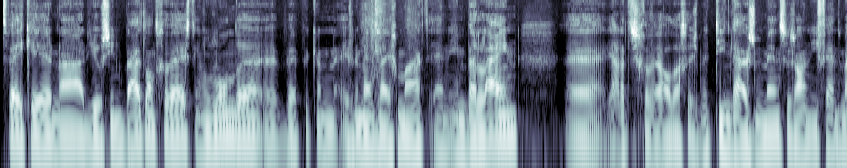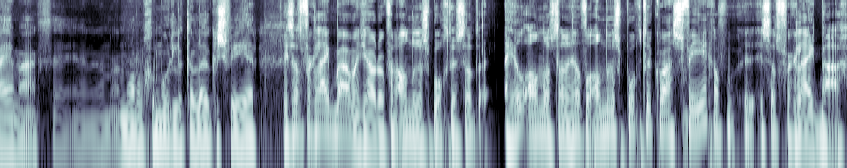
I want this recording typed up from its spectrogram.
twee keer naar de UFC in het buitenland geweest. In Londen heb ik een evenement meegemaakt en in Berlijn. Eh, ja, dat is geweldig. Als je met 10.000 mensen zo'n event meemaakt. Eh, een enorm gemoedelijke, leuke sfeer. Is dat vergelijkbaar? Je houdt ook van andere sporten. Is dat heel anders dan heel veel andere sporten qua sfeer? Of is dat vergelijkbaar?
